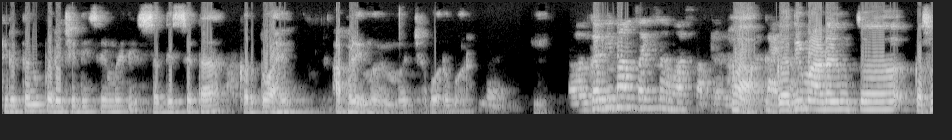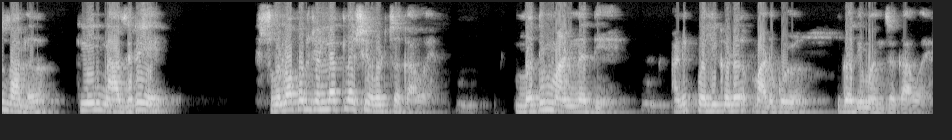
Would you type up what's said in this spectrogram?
कीर्तन परिषदेचे मध्ये सदस्यता करतो आहे आपळे मंच्या बरोबर. सहवास आपल्याला हा गदिमाडांचं कसं झालं की नाझरे सोलापूर जिल्ह्यातलं शेवटचं गाव आहे. मधी माण नदी आहे. आणि पलीकडं माडगुळ गदिमांचं गाव आहे.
